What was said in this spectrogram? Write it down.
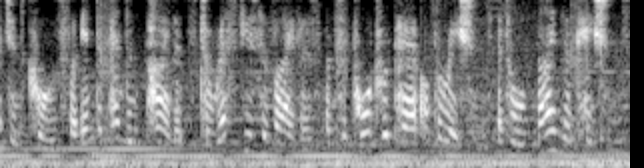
Urgent calls for independent pilots to rescue survivors and support repair operations at all nine locations.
